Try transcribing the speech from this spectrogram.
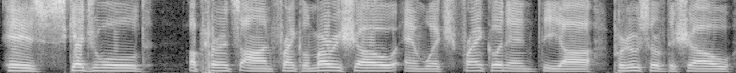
his scheduled appearance on Franklin Murray show, in which Franklin and the uh, producer of the show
